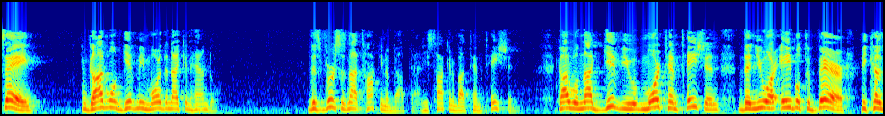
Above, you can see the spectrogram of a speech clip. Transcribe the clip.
say, God won't give me more than I can handle. This verse is not talking about that. He's talking about temptation. God will not give you more temptation than you are able to bear because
